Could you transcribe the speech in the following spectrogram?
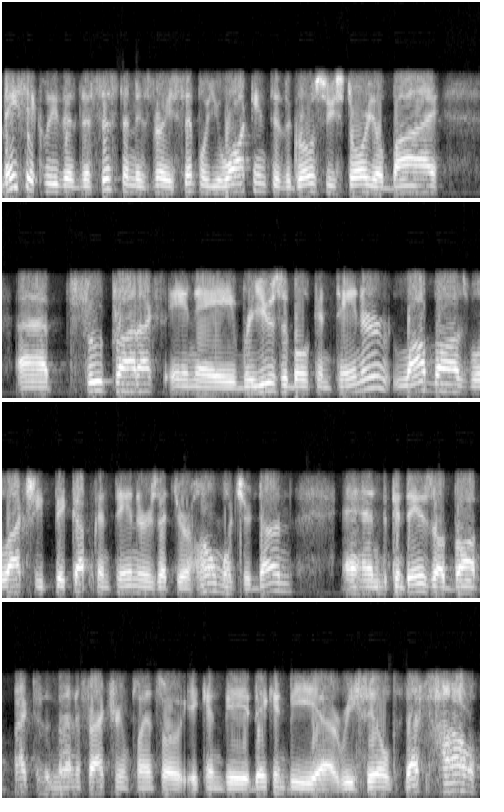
basically the the system is very simple. You walk into the grocery store, you'll buy uh, food products in a reusable container. Loblaws will actually pick up containers at your home once you're done, and the containers are brought back to the manufacturing plant so it can be they can be uh, refilled. That's how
